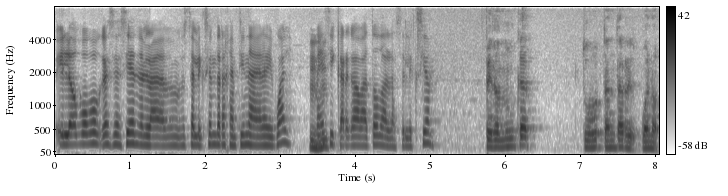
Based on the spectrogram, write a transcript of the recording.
y lo poco que se hacía en la selección de Argentina era igual. Messi cargaba toda la selección. Pero nunca tuvo tanta... re- Bueno,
